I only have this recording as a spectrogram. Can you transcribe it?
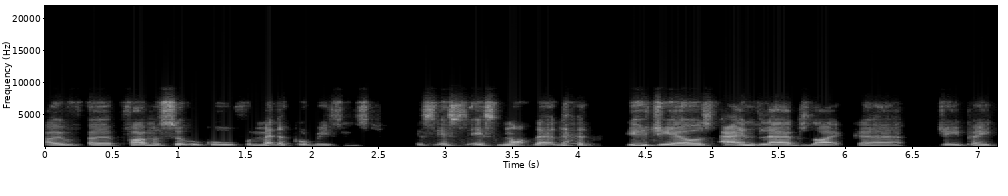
uh, pharmaceutical for medical reasons. It's, it's, it's not that UGLs and labs like uh, GP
